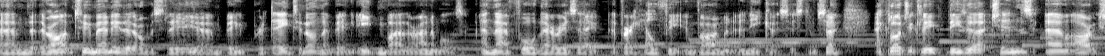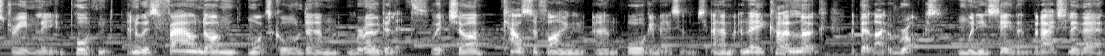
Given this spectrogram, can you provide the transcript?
um, that there aren't too many. They're obviously um, being predated on, they're being eaten by other animals, and therefore there is a, a very healthy environment and ecosystem. So ecologically, these urchins um, are extremely important, and it was found on what's called um, rhodoliths, which are calcifying um, organisms, um, and they kind of look a bit like rocks when you see them, but actually they're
